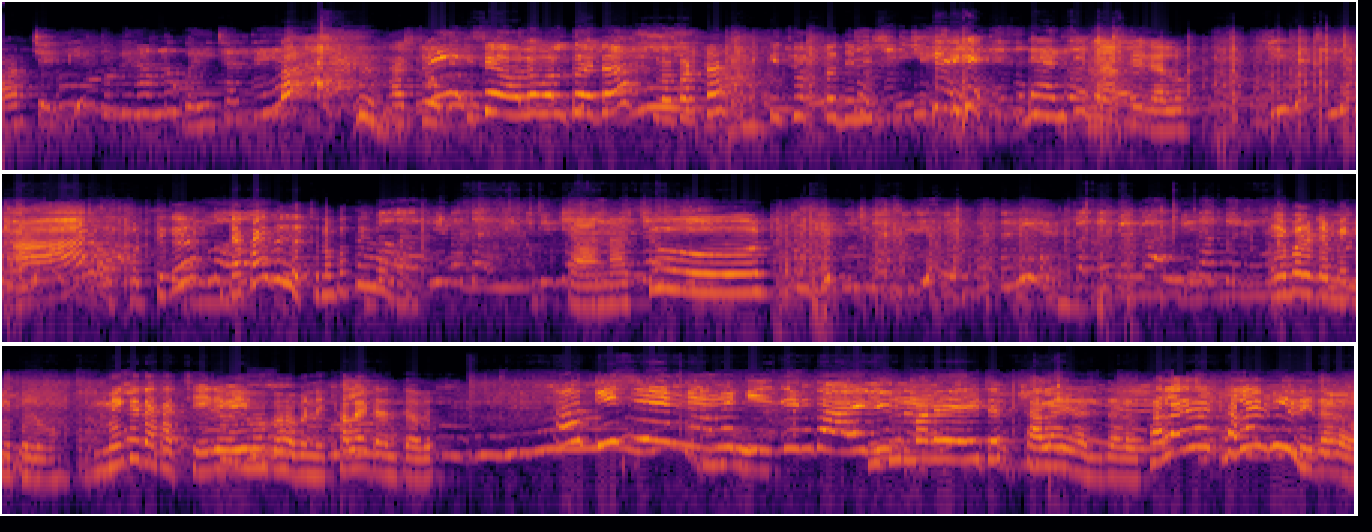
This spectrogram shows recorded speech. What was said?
আর चलिए तो फिर हम लोग वहीं चलते हैं আচ্ছা কিসে হলো বলতো এটা ব্যাপারটা কিছু একটা জিনিস ড্যান্সে নাকে গেল আর ওপর থেকে দেখাই তো যাচ্ছে না ওপর থেকে দেখা। চানাচুর तुम्हें कुछ करने की जरूरत नहीं है बदल में बात भी ना करूं এবার এটা মেখে ফেলবো মেখে দেখাচ্ছি এটা এইভাবে হবে না থালায় ঢালতে হবে মানে এইটা থালায় ঢালি দাঁড়াও। থালায় থালায় ঢালি নি দাঁড়াও।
